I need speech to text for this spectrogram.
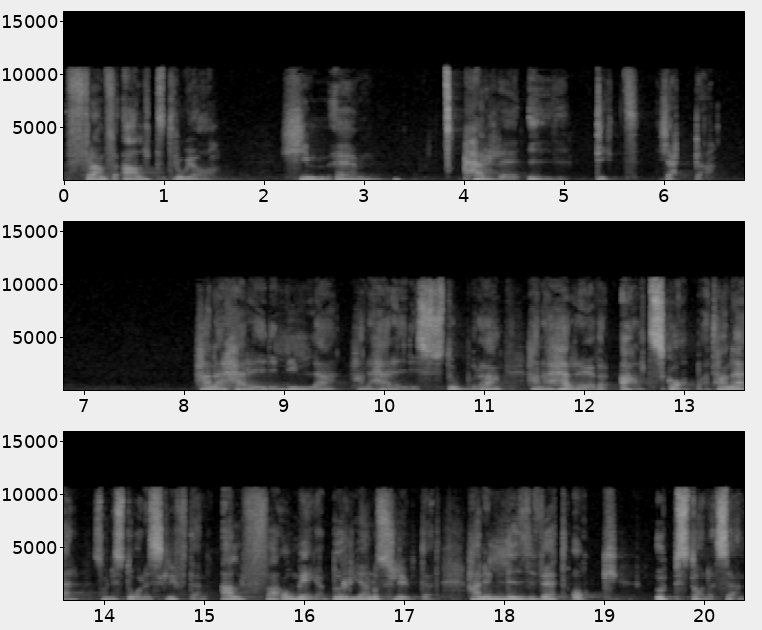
framför allt, tror jag, him, eh, herre i ditt hjärta. Han är herre i det lilla, han är herre i det stora, han är herre över allt skapat. Han är, som det står i skriften, alfa och omega, början och slutet. Han är livet och uppståndelsen.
